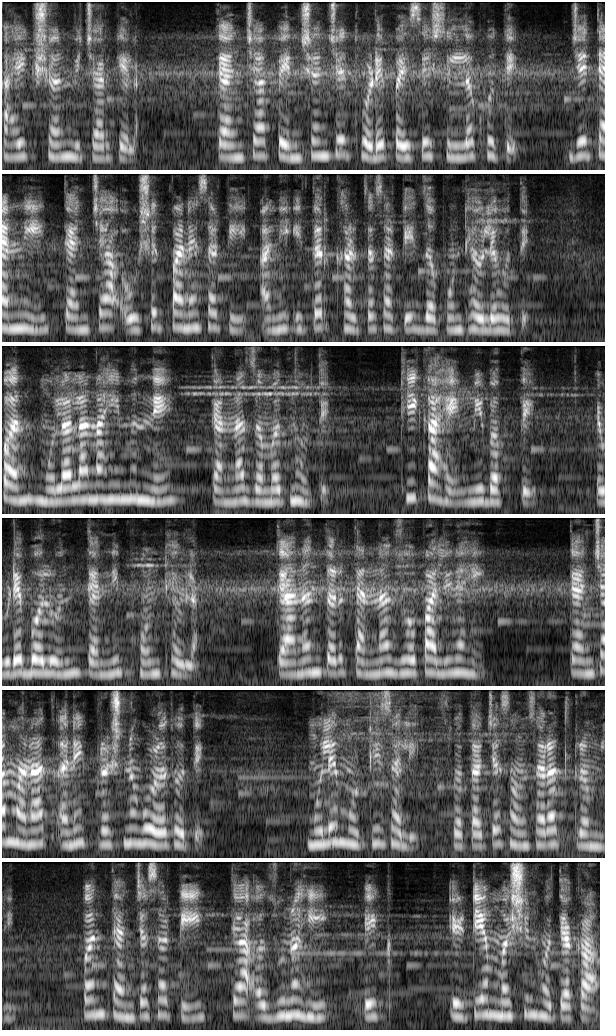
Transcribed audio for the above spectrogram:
काही क्षण विचार केला. त्यांच्या पेन्शनचे थोडे पैसे शिल्लक होते जे त्यांनी त्यांच्या औषध पाण्यासाठी आणि इतर खर्चासाठी जपून ठेवले होते. पण मुलाला नाही म्हणणे त्यांना जमत नव्हते. ठीक आहे मी बघते एवढे बोलून त्यांनी फोन ठेवला. त्यानंतर त्यांना झोप आली नाही. त्यांच्या मनात अनेक प्रश्न गोळत होते. मुले मोठी झाली स्वतःच्या संसारात रमली. पण त्यांच्यासाठी त्या अजूनही एक ए टी एम मशीन होत्या का?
